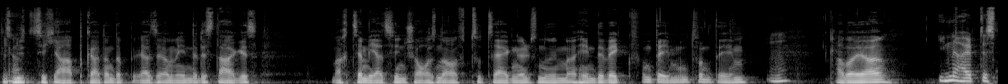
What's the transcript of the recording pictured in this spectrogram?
das ja. nützt sich ja ab, gerade an der Börse am Ende des Tages. Macht es ja mehr Sinn, Chancen aufzuzeigen, als nur immer Hände weg von dem und von dem. Mhm. Aber ja, innerhalb des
